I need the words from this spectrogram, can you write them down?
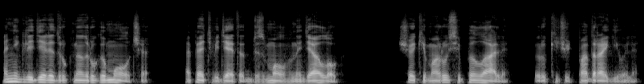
Они глядели друг на друга молча, опять ведя этот безмолвный диалог. Щеки Маруси пылали, руки чуть подрагивали.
